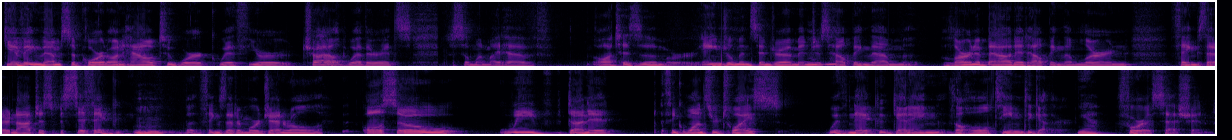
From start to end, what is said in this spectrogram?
giving them support on how to work with your child, whether it's someone might have autism or Angelman syndrome and mm-hmm. just helping them learn about it, helping them learn things that are not just specific, mm-hmm. but things that are more general. Also, we've done it, I think, once or twice with Nick, getting the whole team together yeah. for a session.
